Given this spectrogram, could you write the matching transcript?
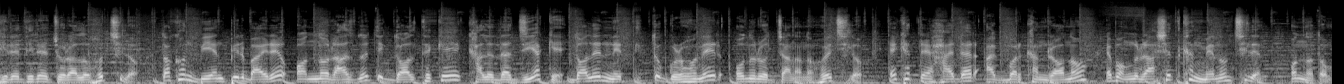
ধীরে ধীরে জোরালো হচ্ছিল, তখন বিএনপির বাইরে অন্য রাজনৈতিক দল থেকে খালেদা জিয়াকে দলের নেতৃত্ব গ্রহণের অনুরোধ জানানো হয়েছিল। এক্ষেত্রে হায়দার আকবর খান রণ এবং রাশেদ খান মেনন ছিলেন অন্যতম।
